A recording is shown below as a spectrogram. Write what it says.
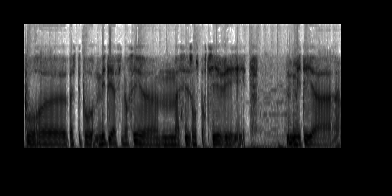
pour, euh, bah, c'était pour m'aider à financer euh, ma saison sportive et m'aider à,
